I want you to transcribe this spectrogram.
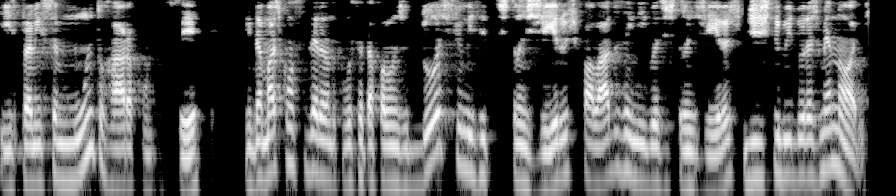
e pra mim isso é muito raro acontecer. Ainda mais considerando que você está falando de dois filmes estrangeiros, falados em línguas estrangeiras, de distribuidoras menores.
